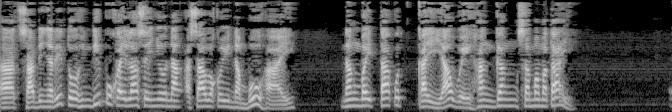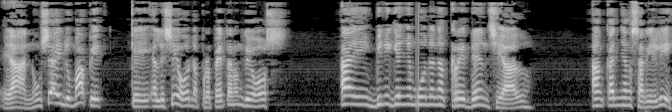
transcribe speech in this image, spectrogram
at sabi niya rito, hindi po kaila sa inyo ng asawa ko'y namuhay nang may takot kay Yahweh hanggang sa mamatay. Ayan, nung siya ay lumapit kay Eliseo na propeta ng Diyos, ay binigyan niya muna ng credential ang kanyang sarili.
